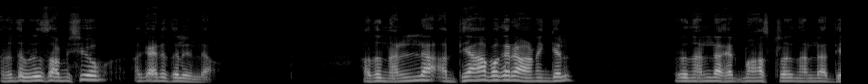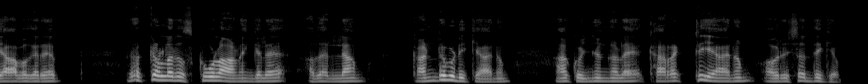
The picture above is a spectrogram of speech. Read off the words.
അതിനകത്ത് ഒരു സംശയവും അക്കാര്യത്തിലില്ല. അത് നല്ല അധ്യാപകരാണെങ്കിൽ ഒരു നല്ല ഹെഡ് മാസ്റ്റർ നല്ല അധ്യാപകർ ഇവരൊക്കെ ഉള്ളൊരു സ്കൂളാണെങ്കിൽ അതെല്ലാം കണ്ടുപിടിക്കാനും ആ കുഞ്ഞുങ്ങളെ കറക്റ്റ് ചെയ്യാനും അവർ ശ്രദ്ധിക്കും.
